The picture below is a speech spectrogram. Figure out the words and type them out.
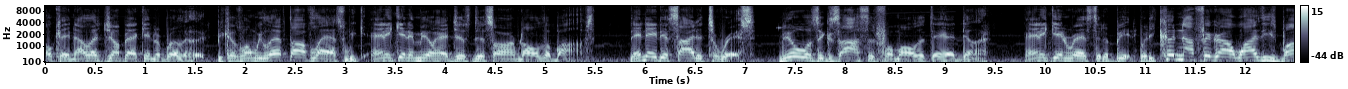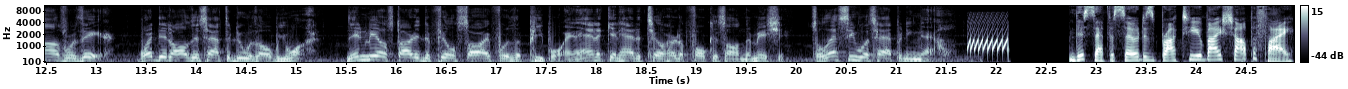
Okay, now let's jump back into Brotherhood. Because when we left off last week, Anakin and Mill had just disarmed all the bombs. Then they decided to rest. Mill was exhausted from all that they had done. Anakin rested a bit, but he could not figure out why these bombs were there. What did all this have to do with Obi-Wan? Then Mill started to feel sorry for the people, and Anakin had to tell her to focus on the mission. So let's see what's happening now. This episode is brought to you by Shopify.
